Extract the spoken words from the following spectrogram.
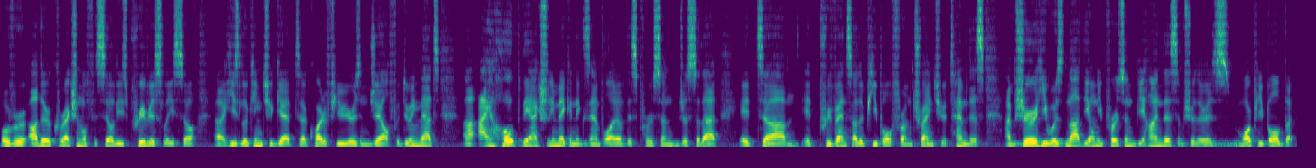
over other correctional facilities previously. So uh, he's looking to get uh, quite a few years in jail for doing that. Uh, I hope they actually make an example out of this person just so that it um, it prevents other people from trying to attempt this. I'm sure he was not the only person behind this. I'm sure there is more people, but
